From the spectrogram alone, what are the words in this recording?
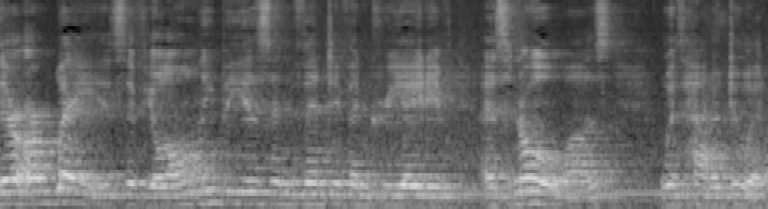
There are ways, if you'll only be as inventive and creative as Noel was, with how to do it.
